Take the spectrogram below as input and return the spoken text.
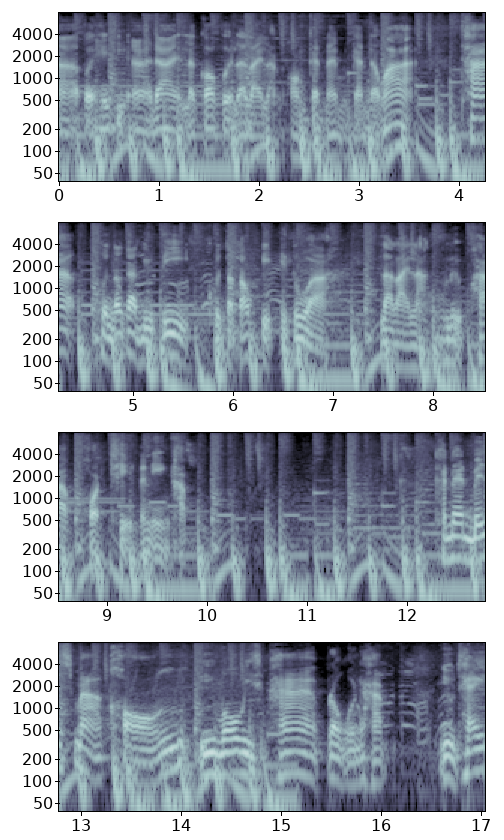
อ่าเปิด HDR ได้ แล้วก็เปิดละลายหลังพร้อมกันได้เหมือนกัน แต่ว่าถ้าคุณต้องการบิวตี้คุณจะต้องปิดไอตัวละลายหลังหรือภาพพอร์เทรตนั่นเองครับ คะแนนเบนช์มาร์กของ vivo v 1 5 pro นะครับ อยู่ที่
